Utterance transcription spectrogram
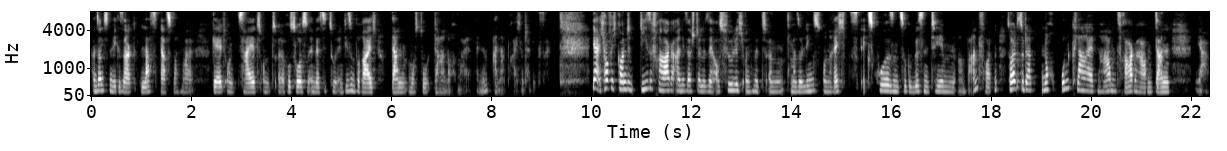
Ansonsten, wie gesagt, lass erst nochmal Geld und Zeit und äh, Ressourceninvestitionen in diesem Bereich, dann musst du da nochmal in einem anderen Bereich unterwegs sein. Ja, ich hoffe, ich konnte diese Frage an dieser Stelle sehr ausführlich und mit ähm, mal so links und rechts Exkursen zu gewissen Themen äh, beantworten. Solltest du da noch Unklarheiten haben, Fragen haben, dann ja,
